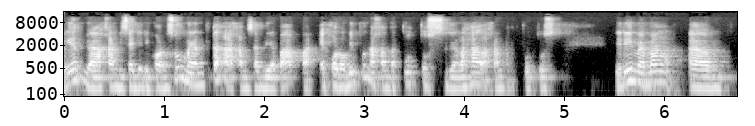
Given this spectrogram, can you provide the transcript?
air nggak akan bisa jadi konsumen kita nggak akan bisa beli apa-apa. Ekonomi pun akan terputus segala hal akan terputus. Jadi memang um,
